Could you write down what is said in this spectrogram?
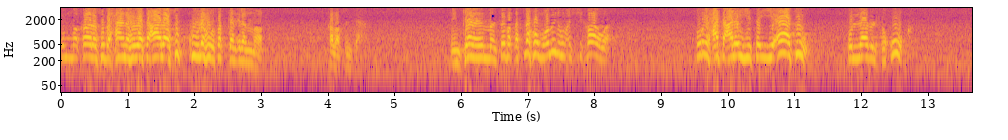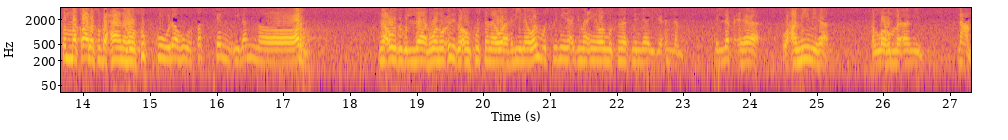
ثم قال سبحانه وتعالى صكوا له صكا إلى النار. خلاص انتهى. إن كان ممن سبقت لهم ومنهم الشقاوة. طرحت عليه سيئات طلاب الحقوق. ثم قال سبحانه صكوا له صكا إلى النار. نعوذ بالله ونعيذ أنفسنا وأهلنا والمسلمين أجمعين والمسلمات من نار جهنم من لفعها وحميمها. اللهم آمين. نعم.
